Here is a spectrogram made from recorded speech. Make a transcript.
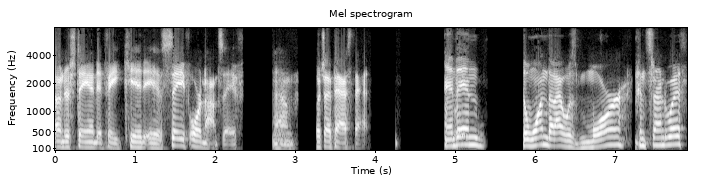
understand if a kid is safe or not safe. Um, which I passed that. And then the one that I was more concerned with,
